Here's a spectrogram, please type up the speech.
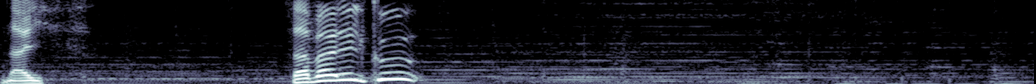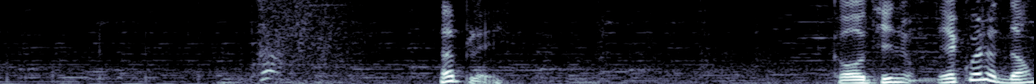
Nice. Ça va aller le coup? Hop là. Continue. Y'a quoi là-dedans?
